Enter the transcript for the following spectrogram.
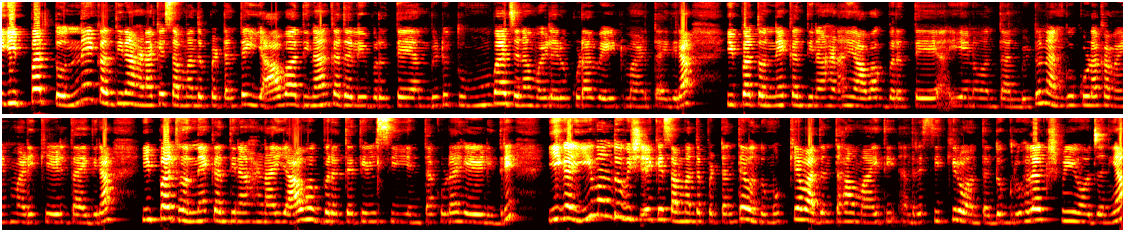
ಈಗ ಇಪ್ಪತ್ತೊಂದನೇ ಕಂತಿನ ಹಣಕ್ಕೆ ಸಂಬಂಧಪಟ್ಟಂತೆ ಯಾವ ದಿನಾಂಕದಲ್ಲಿ ಬರುತ್ತೆ ಅಂದ್ಬಿಟ್ಟು ತುಂಬಾ ಜನ ಮಹಿಳೆಯರು ಕೂಡ ವೆಯ್ಟ್ ಮಾಡ್ತಾ ಇದ್ದೀರಾ. ಇಪ್ಪತ್ತೊಂದನೇ ಕಂತಿನ ಹಣ ಯಾವಾಗ ಬರುತ್ತೆ, ಏನು ಅಂತ ಅಂದ್ಬಿಟ್ಟು ನನಗೂ ಕೂಡ ಕಮೆಂಟ್ ಮಾಡಿ ಕೇಳ್ತಾ ಇದ್ದೀರಾ. ಇಪ್ಪತ್ತೊಂದನೇ ಕಂತಿನ ಹಣ ಯಾವಾಗ ಬರುತ್ತೆ ತಿಳಿಸಿ. ಅಂತ ಕೂಡ ಹೇಳಿದ್ರಿ. ಈಗ ಈ ಒಂದು ವಿಷಯಕ್ಕೆ ಸಂಬಂಧಪಟ್ಟಂತೆ ಒಂದು ಮುಖ್ಯವಾದಂತಹ ಮಾಹಿತಿ ಅಂದ್ರೆ ಸಿಕ್ಕಿರುವಂತದ್ದು ಗೃಹಲಕ್ಷ್ಮಿ ಯೋಜನೆಯ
